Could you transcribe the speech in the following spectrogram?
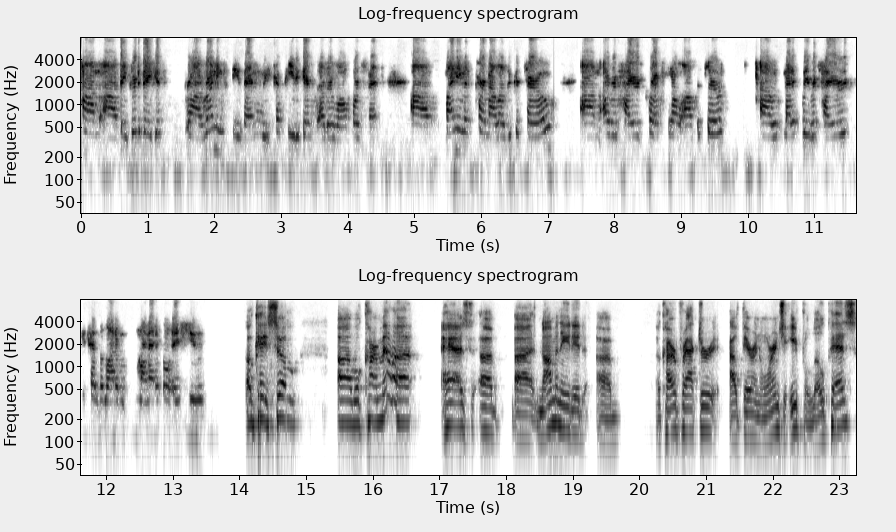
Come uh, Baker to Vegas uh, running season, we compete against other law enforcement. Uh, my name is Carmela Lucatero. Um, a retired correctional officer. I was medically retired because a lot of my medical issues. Okay, so uh, well, Carmela has uh, uh, nominated um, a chiropractor out there in Orange, April Lopez,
